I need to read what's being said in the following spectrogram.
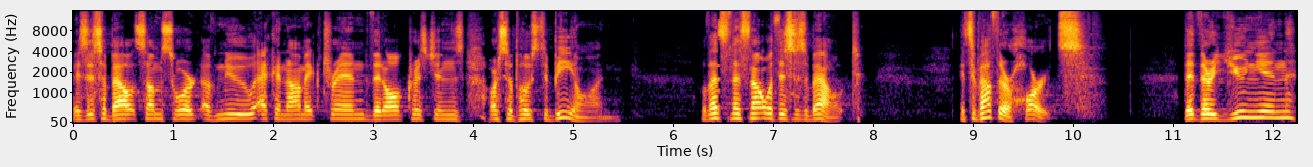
is this about some sort of new economic trend that all Christians are supposed to be on? Well, that's, that's not what this is about. It's about their hearts. That their union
